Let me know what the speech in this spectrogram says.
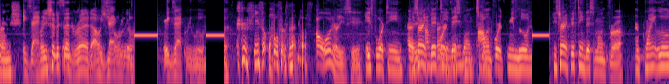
to orange. Exactly. Bro, you should have said red. I was Exactly. trolling. Exactly, little. He's older than us. How old are you? He? He's 14. Hey, He's turning I'm 15 this month. I'm month. 14, little. He's turning 15 this month. Bruh. Your point, little.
